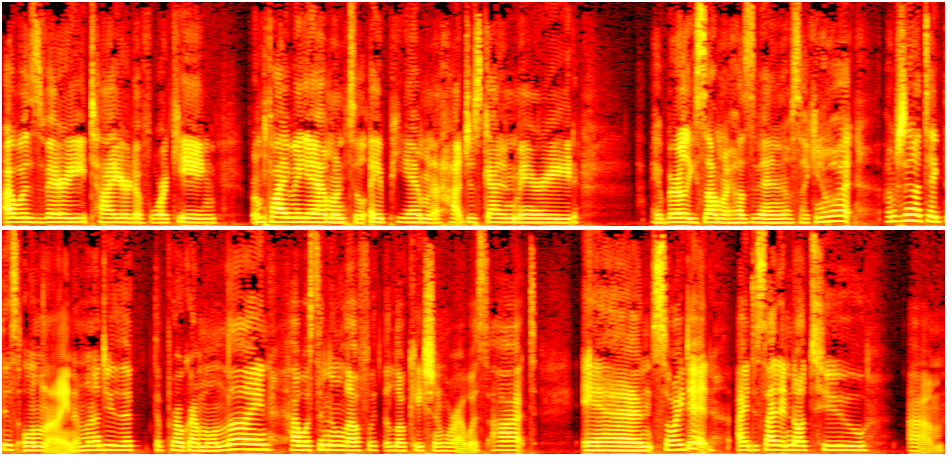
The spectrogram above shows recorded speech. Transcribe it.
I was very tired of working from 5 a.m. until 8 p.m. and I had just gotten married. I barely saw my husband. I was like, you know what? I'm just gonna take this online. I'm gonna do the, the program online. I wasn't in love with the location where I was at. And so I did. I decided not to um,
